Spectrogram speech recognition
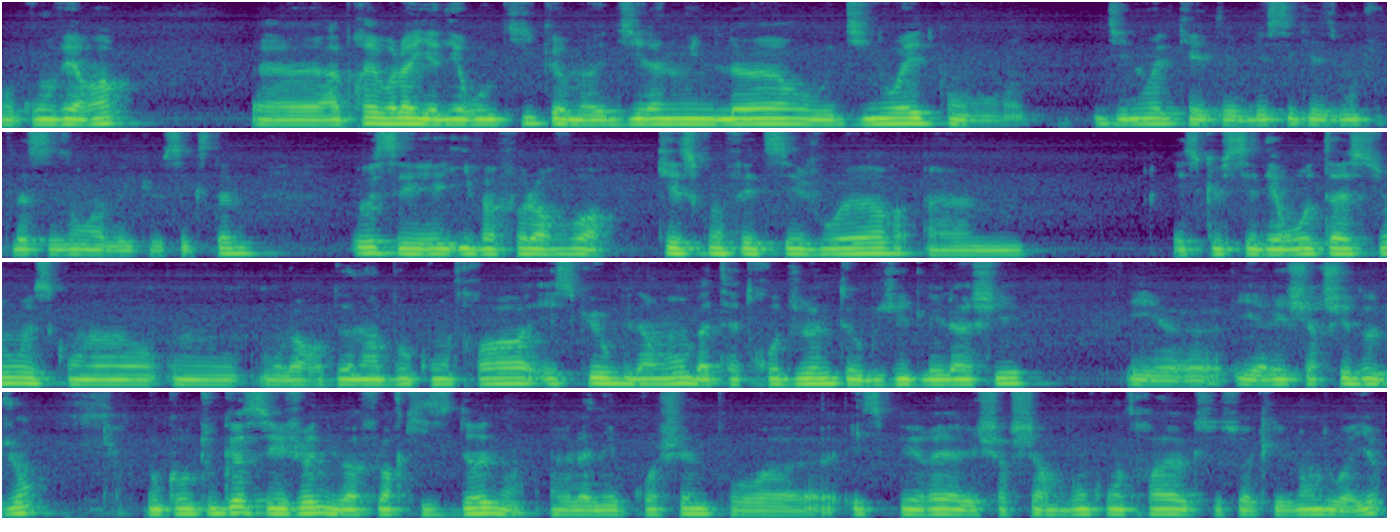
Donc on verra. Euh, après, voilà, il y a des rookies comme Dylan Windler ou Dean Wade, Dean Wade qui a été blessé quasiment toute la saison avec Sexton. Eux, il va falloir voir qu'est-ce qu'on fait de ces joueurs. Est-ce que c'est des rotations Est-ce qu'on leur, on, leur donne un beau contrat Est-ce qu'au bout d'un moment, bah, trop de jeunes, tu es obligé de les lâcher euh, et, aller chercher d'autres gens Donc en tout cas, ces jeunes, il va falloir qu'ils se donnent euh, l'année prochaine pour euh, espérer aller chercher un bon contrat, que ce soit Cleveland ou ailleurs.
